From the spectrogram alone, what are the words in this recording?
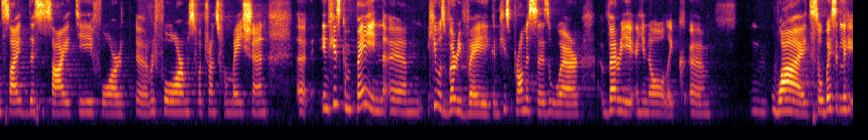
inside the society for uh, reforms, for transformation. Uh, in his campaign, um, he was very vague, and his promises were very, you know, like. Um, wide. So basically,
